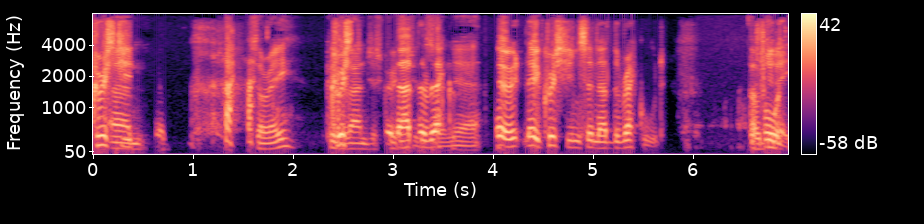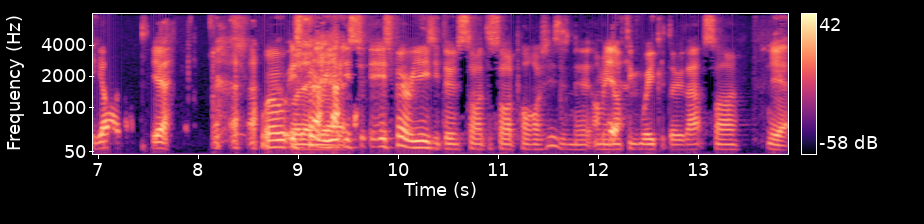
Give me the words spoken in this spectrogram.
Christian. um, sorry, Christian just had the record. Yeah, no, no, Christensen had the record. Oh, did he? Thiago. Yeah. Well, it's Well, very yeah. it's, it's very easy doing side to side passes, isn't it? I mean, Yeah. I think we could do that. So yeah.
